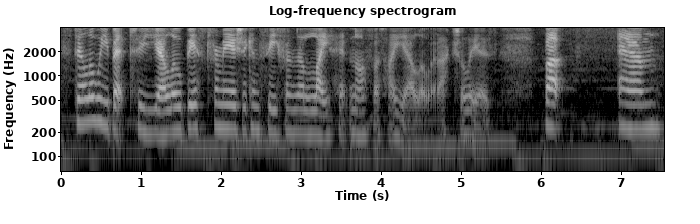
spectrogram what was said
still a wee bit too yellow based for me as you can see from the light hitting off it how yellow it actually is. But um,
